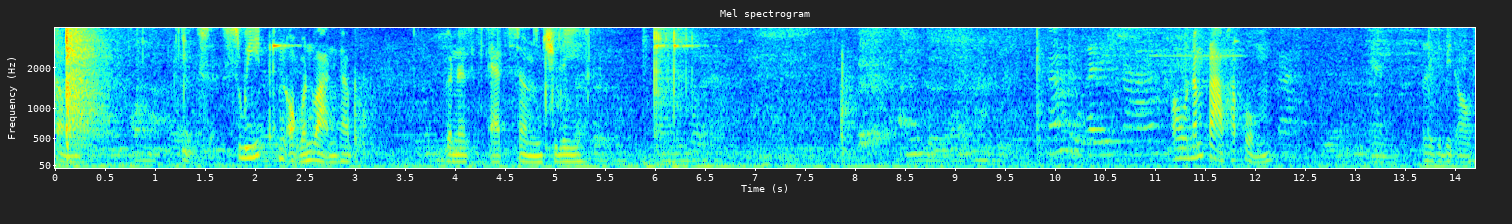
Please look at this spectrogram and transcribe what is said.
some it's sweet มันออกหวานๆครับ gonna add some chili เอาน้ำเปล่าครับผม and a little bit of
